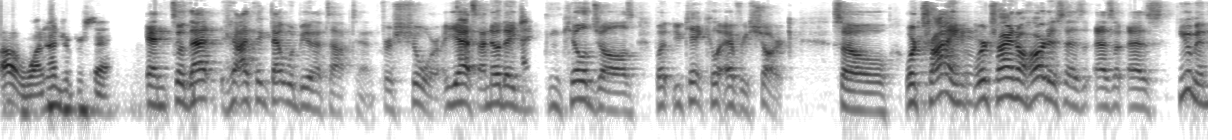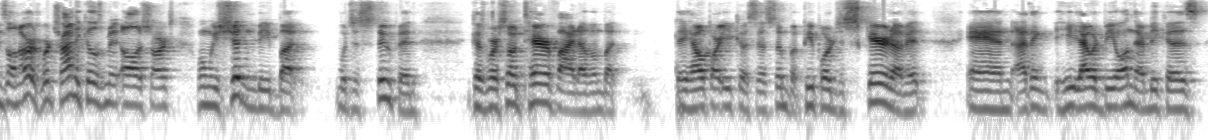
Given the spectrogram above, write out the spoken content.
Oh, 100%. And so that I think that would be in the top 10 for sure. Yes, I know they can kill Jaws, but you can't kill every shark. So we're trying we're trying our hardest as as as humans on earth. We're trying to kill all the sharks when we shouldn't be, but which is stupid because we're so terrified of them, but they help our ecosystem, but people are just scared of it. And I think he that would be on there because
